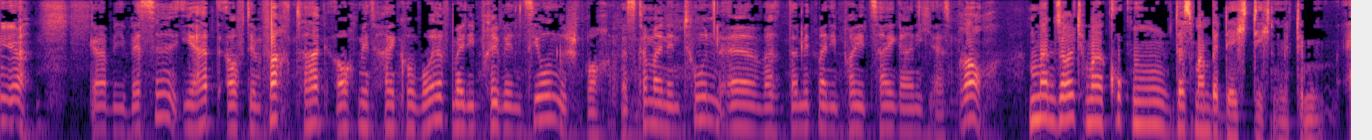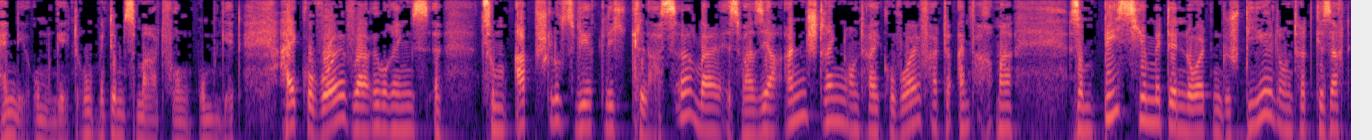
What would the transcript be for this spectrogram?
Ja. Gabi Wessel, ihr habt auf dem Fachtag auch mit Heiko Wolf über die Prävention gesprochen. Was kann man denn tun, äh, was, damit man die Polizei gar nicht erst braucht? Man sollte mal gucken, dass man bedächtig mit dem Handy umgeht und mit dem Smartphone umgeht. Heiko Wolf war übrigens äh, zum Abschluss wirklich klasse, weil es war sehr anstrengend und Heiko Wolf hatte einfach mal so ein bisschen mit den Leuten gespielt und hat gesagt,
